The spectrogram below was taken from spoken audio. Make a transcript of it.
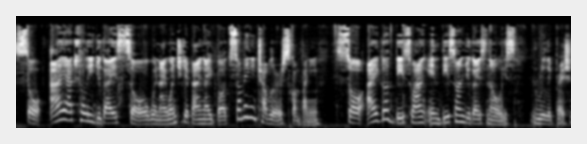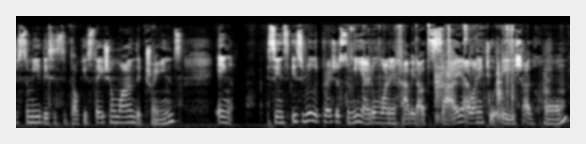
So I actually, you guys saw when I went to Japan, I bought so many travelers company. So I got this one and this one you guys know is really precious to me. This is the Tokyo Station one, the trains. And since it's really precious to me, I don't want to have it outside. I want it to age at home.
